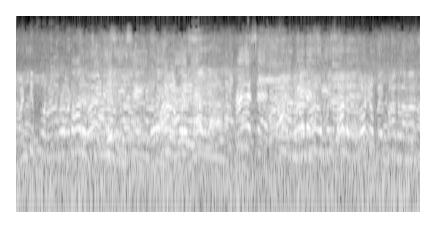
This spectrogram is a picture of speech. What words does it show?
வண்டி போறது ரோடு ரோட்டை போய் பார்க்கலாம்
